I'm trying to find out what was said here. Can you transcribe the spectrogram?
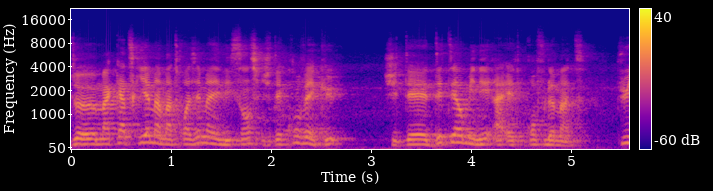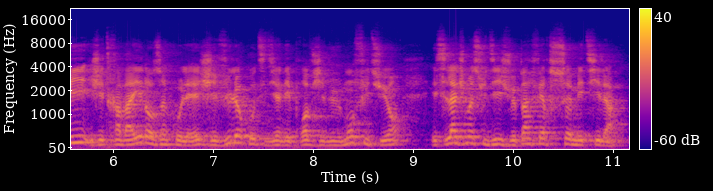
De ma quatrième à ma troisième année de licence, j'étais convaincu, j'étais déterminé à être prof de maths. Puis j'ai travaillé dans un collège, j'ai vu le quotidien des profs, j'ai vu mon futur. Et c'est là que je me suis dit, je ne vais pas faire ce métier-là.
